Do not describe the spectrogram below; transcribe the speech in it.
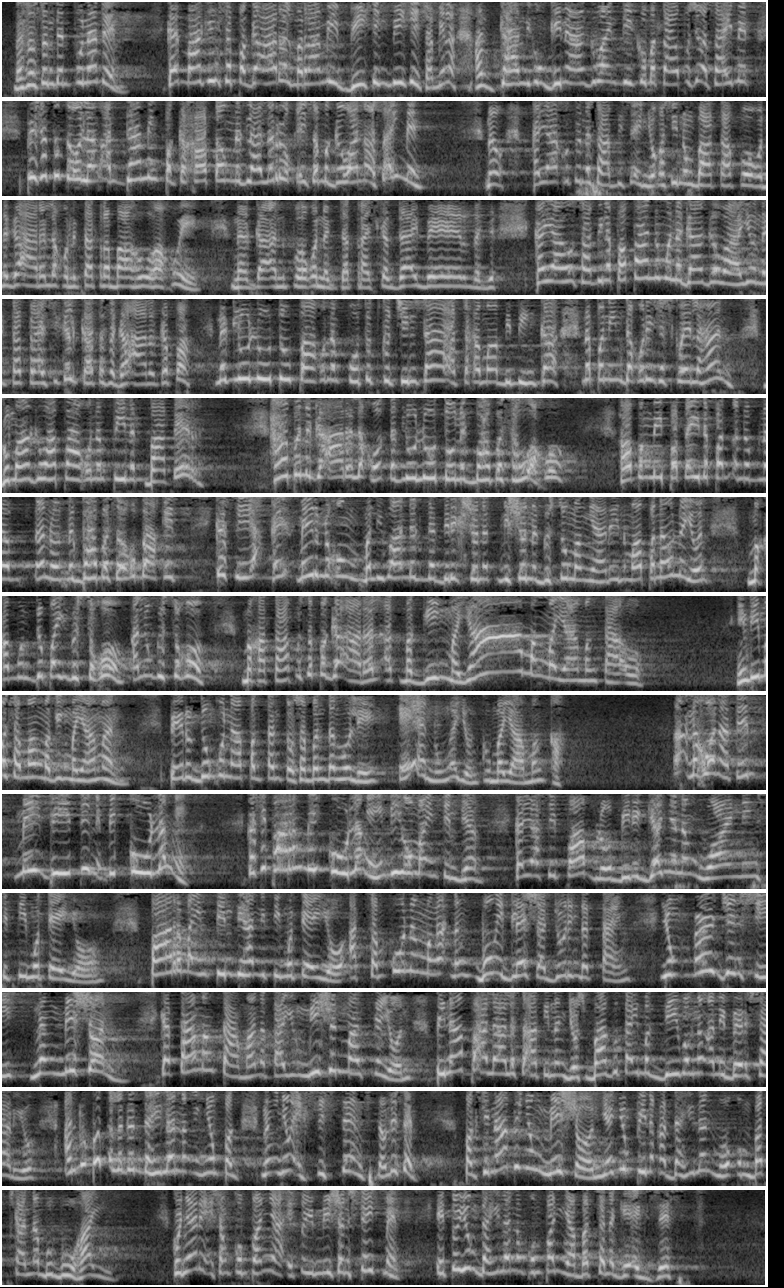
Nasusundan po natin. Kaya maging sa pag-aaral, marami, busy-busy. Sabi lang, ang dami kong ginagawa, hindi ko matapos yung assignment. Pero sa totoo lang, ang daming pagkakataong naglalaro kaysa magawa ng assignment. Now, kaya ako to nasabi sa inyo kasi nung bata po ako, nag-aaral ako, nagtatrabaho ako eh. Nag-ano po ako, nagta-tricycle driver. Nag... Kaya ako sabi na, paano mo nagagawa yun? Nagta-tricycle ka, tapos nag-aaral ka pa. Nagluluto pa ako ng putot kutsinta at saka mga bibingka na paninda ko rin sa eskwelahan. Gumagawa pa ako ng peanut butter. Habang nag-aaral ako at nagluluto, nagbabasaho ako. Habang may patay na pan, ano, na, ano, nagbabasa ako. Bakit? Kasi kay, mayroon akong maliwanag na direksyon at misyon na gustong mangyari. Noong mga panahon na yon, makamundo pa yung gusto ko. Anong gusto ko? Makatapos sa pag-aaral at maging mayamang-mayamang tao. Hindi masamang maging mayaman. Pero doon ko napagtanto sa bandang huli, eh ano ngayon kung mayaman ka? Ah, nakuha natin? May bitin eh, may kulang eh. Kasi parang may kulang eh, hindi ko maintindihan. Kaya si Pablo, binigyan niya ng warning si Timoteo para maintindihan ni Timoteo at sampu ng, mga, ng buong iglesia during that time, yung urgency ng mission. Katamang-tama na tayong mission month ngayon, pinapaalala sa atin ng Diyos bago tayo magdiwang ng anibersaryo, ano ba talagang dahilan ng inyong, pag, ng inyong existence? Now listen, pag sinabi niyong mission, yan yung pinakadahilan mo kung ba't ka nabubuhay. Kunyari, isang kumpanya, ito yung mission statement. Ito yung dahilan ng kumpanya, ba't siya nag exist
